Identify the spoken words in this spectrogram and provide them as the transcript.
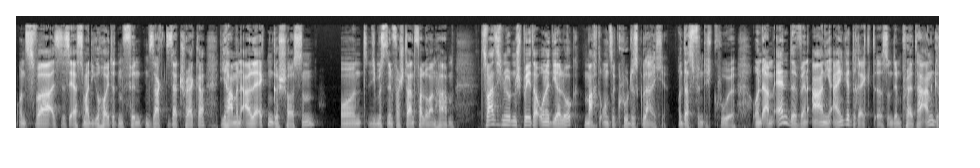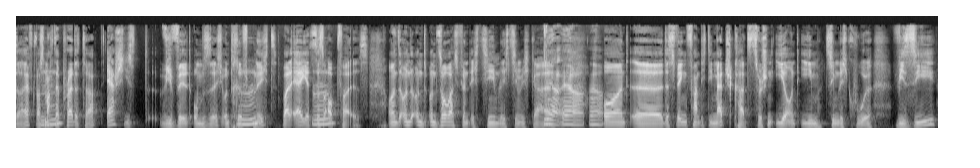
Und zwar, als sie das erste Mal die Gehäuteten finden, sagt dieser Tracker, die haben in alle Ecken geschossen und die müssen den Verstand verloren haben. 20 Minuten später, ohne Dialog, macht unsere Crew das Gleiche. Und das finde ich cool. Und am Ende, wenn Arnie eingedreckt ist und den Predator angreift, was macht der Predator? Er schießt wie wild um sich und trifft nichts, weil er jetzt das Opfer ist. Und, und, und, und sowas finde ich ziemlich, ziemlich geil. Ja, ja, ja. Und äh, deswegen fand ich die Matchcuts zwischen ihr und ihm ziemlich cool. Wie sie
